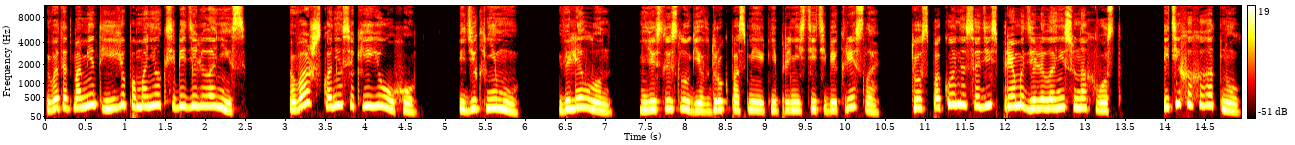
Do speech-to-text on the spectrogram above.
В этот момент ее поманил к себе Делиланис. Ваш склонился к ее уху. «Иди к нему», — велел он. «Если слуги вдруг посмеют не принести тебе кресло, то спокойно садись прямо Делиланису на хвост». И тихо хохотнул.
